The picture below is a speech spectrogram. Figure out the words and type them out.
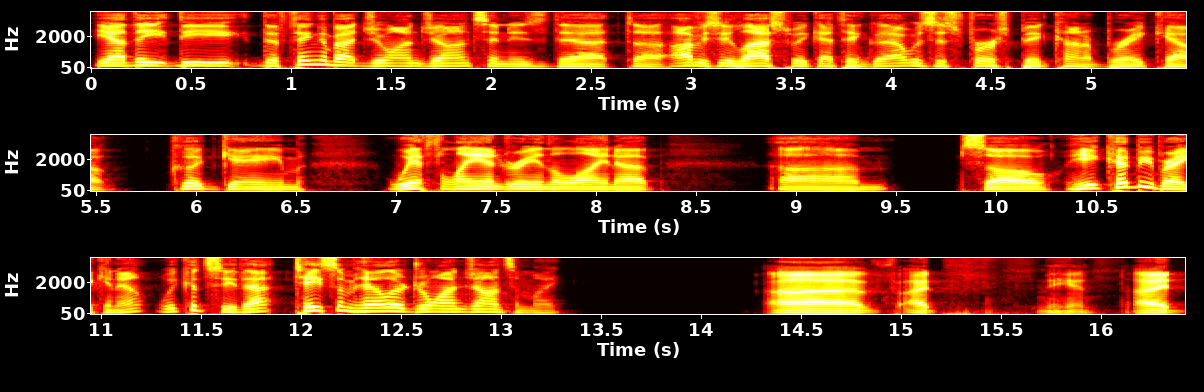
Yeah, the the the thing about Juwan Johnson is that uh, obviously last week I think that was his first big kind of breakout good game with Landry in the lineup. Um, so he could be breaking out. We could see that. Taysom Hill or Juwan Johnson, Mike. Uh, I man, I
